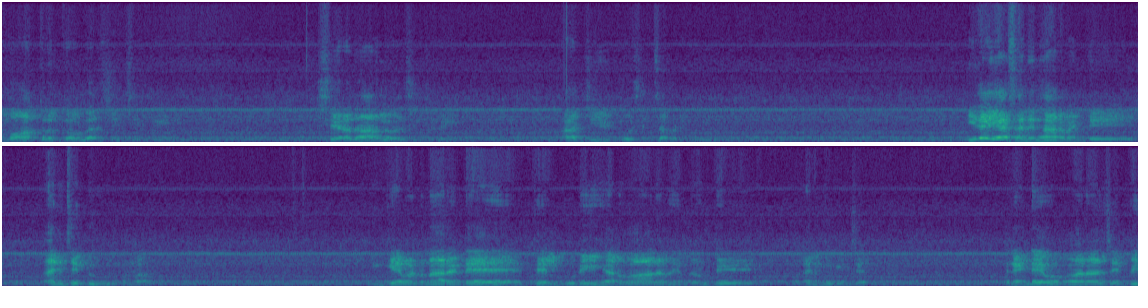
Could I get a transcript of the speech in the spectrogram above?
మాతృత్వం వర్షించింది. క్షీరధారలు వర్షించింది ఆ జీవి పోషించబడింది. ఇదయ్యా సన్నిధానం అంటే అని చెప్పి ఊరుకున్నారు. ఇంకేమంటున్నారంటే తెలుపుడి అనుమానం ఎందుంటే అని ముగించారు. రెండే ఉపమానాలు చెప్పి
